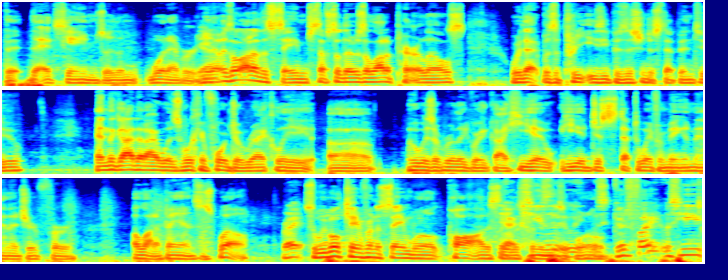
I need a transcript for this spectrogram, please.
the the X Games or the whatever. You know, it's a lot of the same stuff. So there was a lot of parallels where that was a pretty easy position to step into. And the guy that I was working for directly, uh, who was a really great guy, he had, he had just stepped away from being a manager for a lot of bands as well. Right. So we both came from the same world. Paul obviously Yeah, was from the music a, world. was Good Fight. Was he?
